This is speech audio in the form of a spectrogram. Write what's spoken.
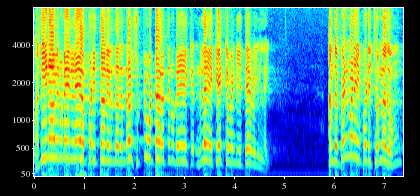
மதீனாவினுடைய நிலை அப்படித்தான் இருந்தது என்றால் சுற்று வட்டாரத்தினுடைய கே- நிலையை கேட்க வேண்டிய தேவையில்லை. அந்த பெண்மணி இப்படி சொன்னதும்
